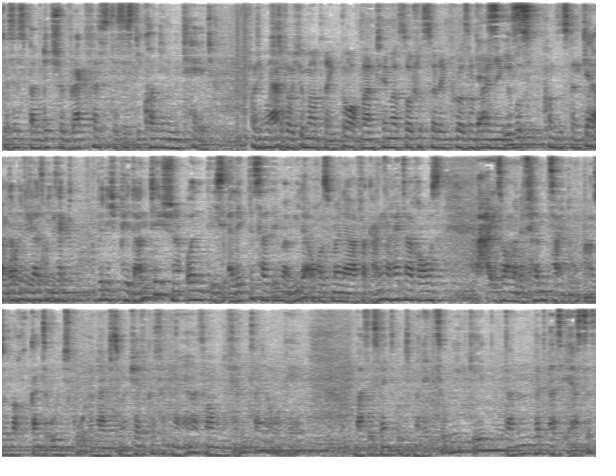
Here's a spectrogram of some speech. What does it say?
Das ist beim Digital Breakfast, das ist die Kontinuität. Aber die musst Ja. du, glaube ich, immer bringen. Auch beim Thema Social Selling, Personal Das Branding, du musst konsistent Genau, da bin ich, also wie gesagt, bin ich pedantisch Ja. und ich erlebe das halt immer wieder, auch aus meiner Vergangenheit heraus. Ah, jetzt machen wir eine Firmenzeitung, also noch ganz oldschool. Und dann habe ich zu meinem Chef gesagt, naja, jetzt machen wir eine Firmenzeitung, okay. Was ist, wenn es uns mal nicht so gut geht? Dann wird als erstes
